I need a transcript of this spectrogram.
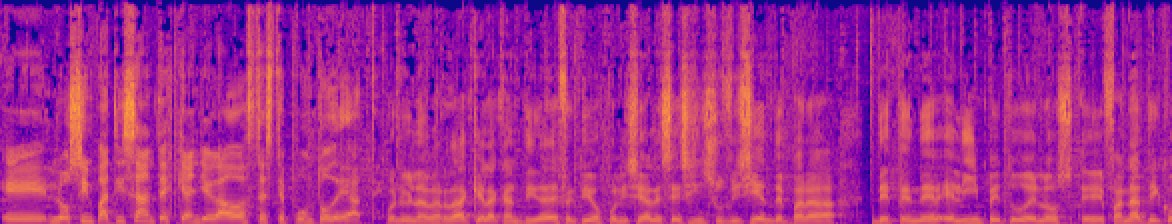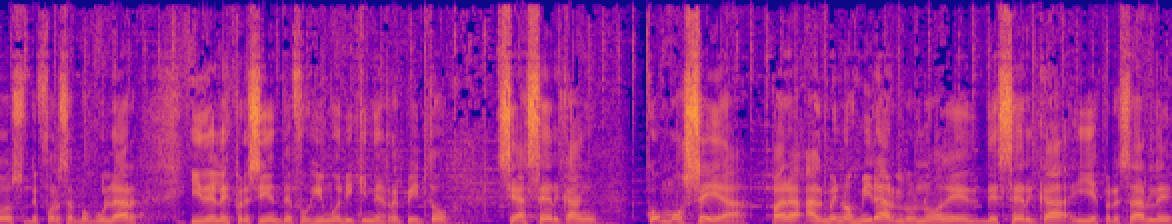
eh, los simpatizantes que han llegado hasta este punto de ATE. Bueno, y la verdad que la cantidad de efectivos policiales es insuficiente para detener el ímpetu de los eh, fanáticos de Fuerza Popular y del expresidente Fujimori, quienes, repito, se acercan como sea para al menos mirarlo, ¿no? De, de cerca y expresarle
